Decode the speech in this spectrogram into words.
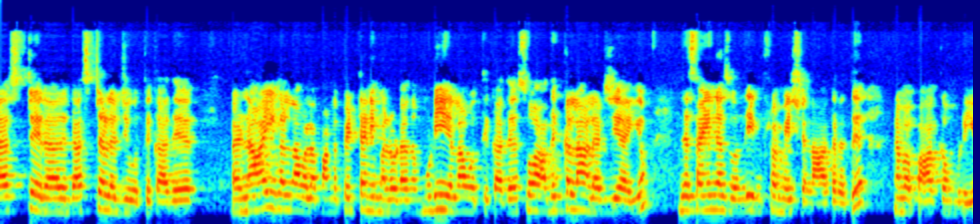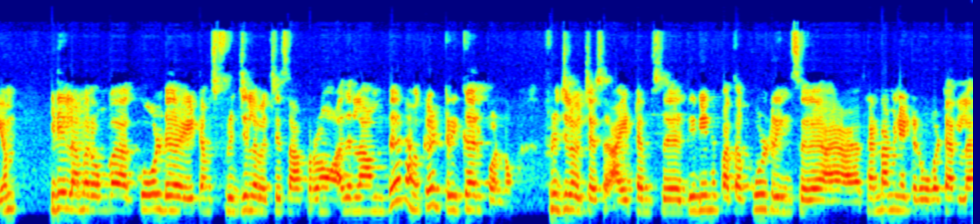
டஸ்ட் ஏதாவது டஸ்ட் அலர்ஜி ஒத்துக்காது. நாய்கள்லாம் வளர்ப்பாங்க பெட் அனிமலோட அந்த முடியெல்லாம் ஒத்துக்காது. ஸோ அதுக்கெல்லாம் அலர்ஜி ஆகியும் இந்த சைனஸ் வந்து இன்ஃப்ளமேஷன் ஆகிறது நம்ம பார்க்க முடியும். இது இல்லாமல் ரொம்ப கோல்டு ஐட்டம்ஸ் ஃப்ரிட்ஜில் வச்சு சாப்பிட்றோம் அதெல்லாம் வந்து நமக்கு ட்ரிகர் பண்ணும். ஃப்ரிட்ஜில் வச்ச ஐட்டம்ஸு திடீர்னு பார்த்தா கூல் ட்ரிங்க்ஸு கண்டாமினேட்டட் வாட்டரில்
